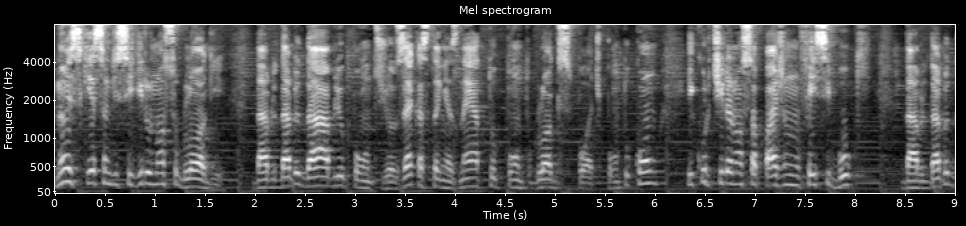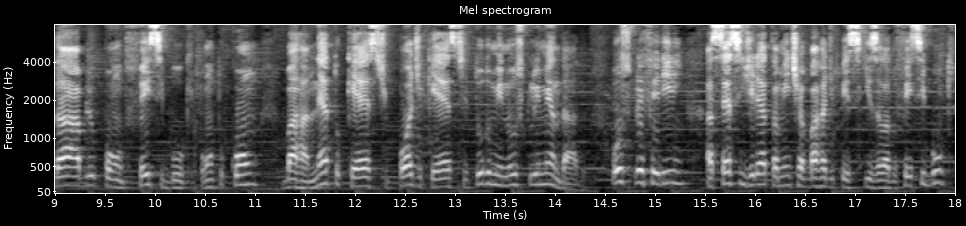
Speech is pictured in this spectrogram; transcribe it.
Não esqueçam de seguir o nosso blog www.josecastanhasneto.blogspot.com e curtir a nossa página no Facebook www.facebook.com barra netocast podcast, tudo minúsculo e emendado. Ou se preferirem, acessem diretamente a barra de pesquisa lá do Facebook,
